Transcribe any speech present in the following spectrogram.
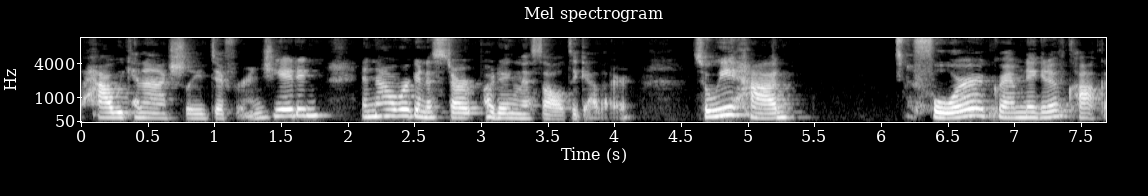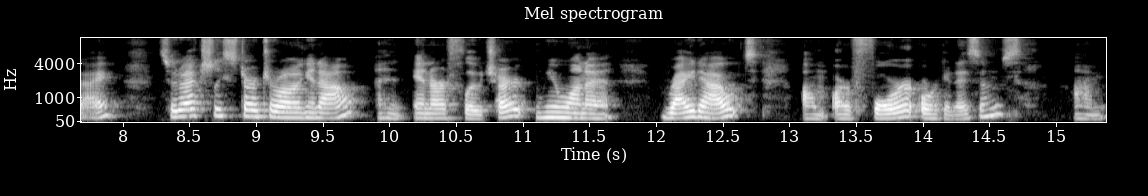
how we can actually differentiating, and now we're gonna start putting this all together. So we had four gram-negative cocci. So to actually start drawing it out in, in our flow chart, we wanna write out um, our four organisms, um,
